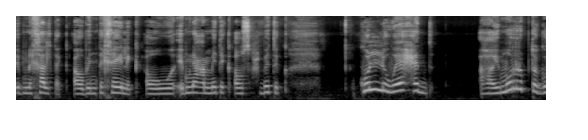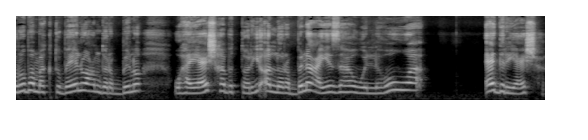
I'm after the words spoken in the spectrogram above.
ابن خالتك أو بنت خالك أو ابن عمتك أو صاحبتك. كل واحد هيمر بتجربة مكتوبة له عند ربنا وهيعيشها بالطريقة اللي ربنا عايزها واللي هو قادر يعيشها.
